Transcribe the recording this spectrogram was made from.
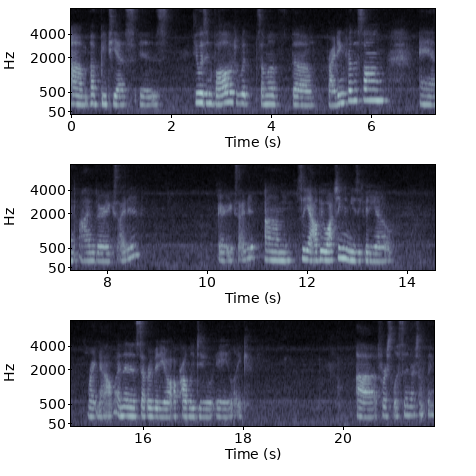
um, of BTS is, he was involved with some of the writing for the song and I'm very excited. Very excited. Um, so yeah, I'll be watching the music video right now and then in a separate video I'll probably do a like uh, first listen or something.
